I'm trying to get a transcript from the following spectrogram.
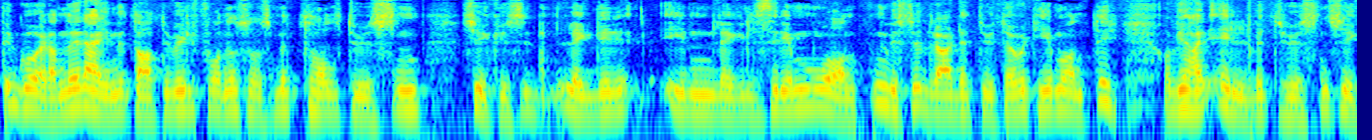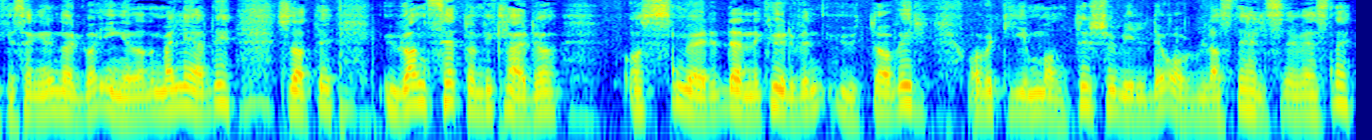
Det går an å regne ut at du vil få noe sånn som 12 000 sykehusinnleggelser i måneden hvis du drar dette utover ti måneder. Og vi har 11 000 sykesenger i Norge, og ingen av dem er ledige. Så at det, uansett om vi klarer å å smøre denne kurven utover over ti måneder, så vil det overbelaste helsevesenet.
